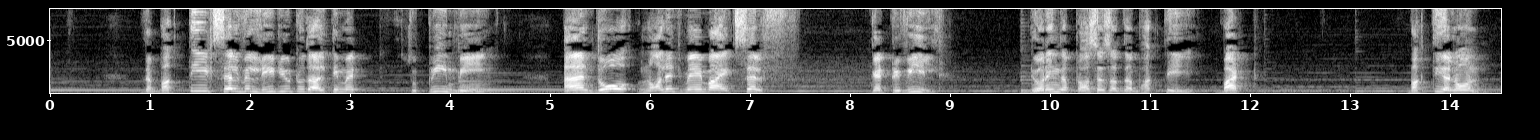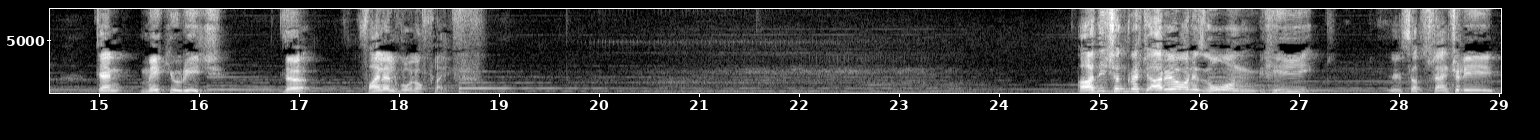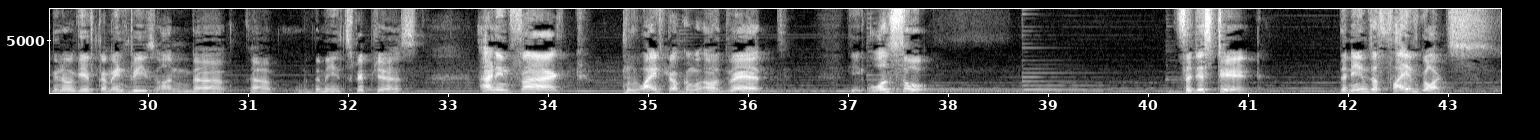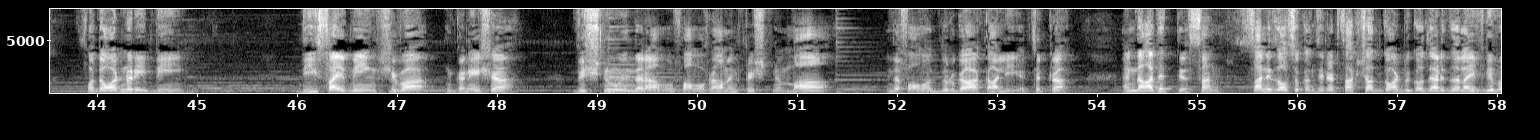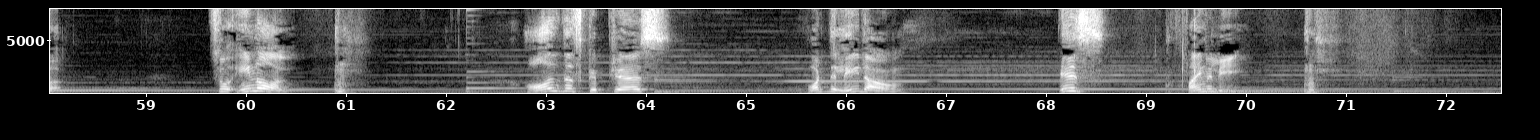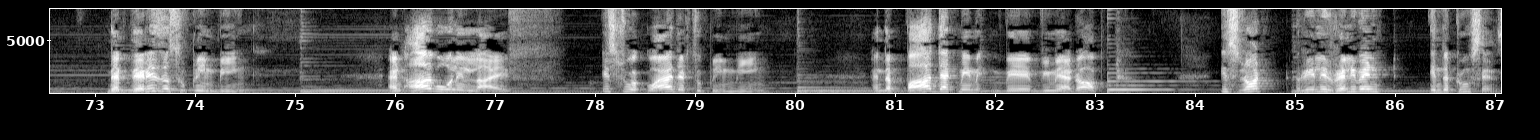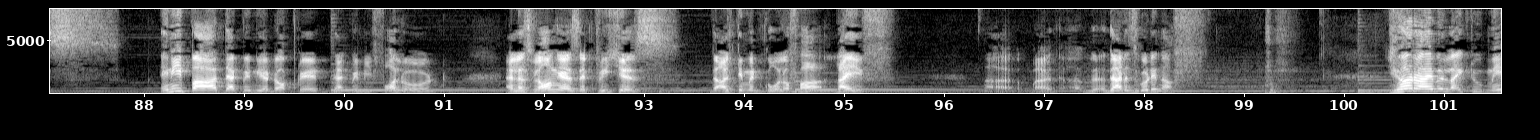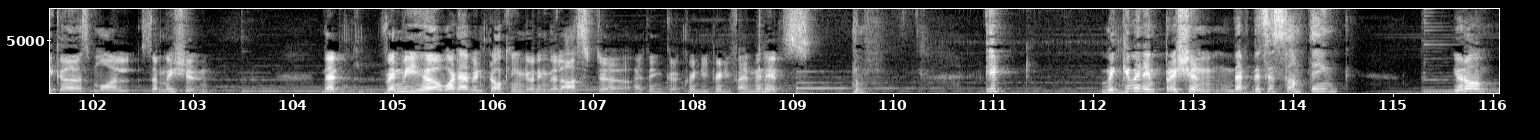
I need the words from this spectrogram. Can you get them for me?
the bhakti itself will lead you to the ultimate supreme being, and though knowledge may by itself get revealed during the process of the bhakti, but bhakti alone can make you reach the final goal of life. Adi Shankaracharya on his own, he substantially, you know, gave commentaries on the, uh, the main scriptures. And in fact, while talking about Dvaita, he also suggested the names of five gods for the ordinary being. These five being Shiva, Ganesha, Vishnu in the form of Ram and Krishna, Ma in the form of Durga, Kali, etc and the Aditya, sun. Sun is also considered Sakshat God because that is the life giver. So, in all, all the scriptures, what they lay down is finally that there is a supreme being, and our goal in life is to acquire that supreme being, and the path that may, we may adopt is not really relevant in the true sense. Any path that may be adopted, that may be followed, and as long as it reaches the ultimate goal of our life, uh, uh, that is good enough. Here, I would like to make a small submission that when we hear what I've been talking during the last, uh, I think, uh, 20 25 minutes, it may give an impression that this is something, you know,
